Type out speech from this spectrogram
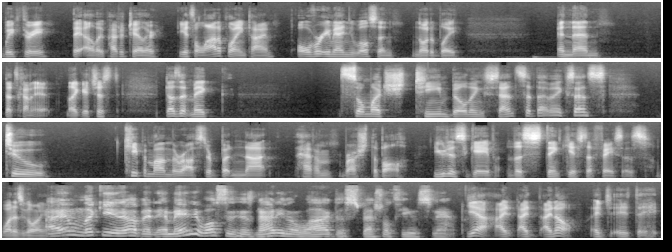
Week three, they elevate Patrick Taylor. He gets a lot of playing time over Emmanuel Wilson, notably. And then that's kind of it. Like it just doesn't make so much team building sense, if that makes sense, to keep him on the roster but not have him rush the ball. You just gave the stinkiest of faces. What is going on? I am looking it up, and Emmanuel Wilson has not even logged a special team snap. Yeah, I I, I know. It, it,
